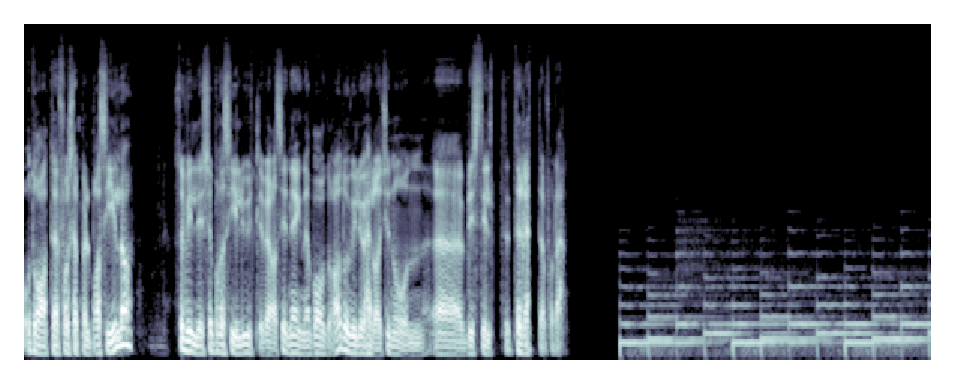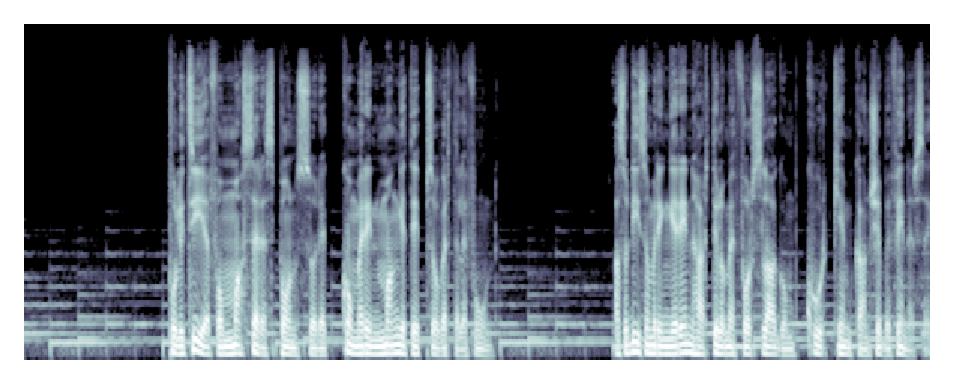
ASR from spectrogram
og drar til for eksempel Brasil, da, så vil ikke Brasil utlevere sine egne borgere. Da vil jo heller ikke noen bli stilt til rette for det. Politiet får masse respons, og det kommer inn mange tips over telefon. Altså, de som ringer inn, har til og med forslag om hvor Kim kanskje befinner seg.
